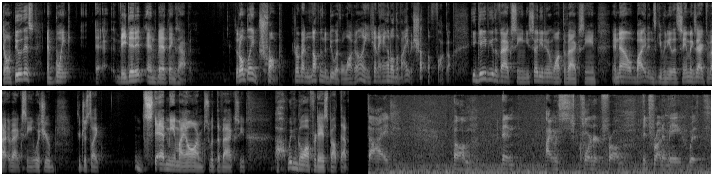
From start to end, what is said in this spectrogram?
Don't do this. And boink, eh, they did it and bad things happened. So don't blame Trump. Trump had nothing to do with lockdown. Oh, he should have handled the virus. Shut the fuck up. He gave you the vaccine. You said you didn't want the vaccine, and now Biden's giving you the same exact va- vaccine, which you're you're just like stab me in my arms with the vaccine. We can go on for days about that. Died. Um, and I was cornered from in front of me with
